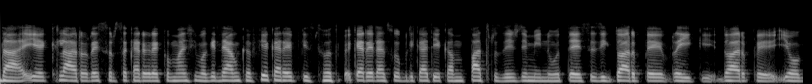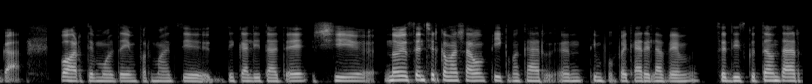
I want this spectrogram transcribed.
Da, e clar o resursă care o recomand și mă gândeam că fiecare episod pe care l-ați publicat e cam 40 de minute, să zic doar pe Reiki, doar pe yoga. Foarte multă informație de calitate și noi o să încercăm așa un pic, măcar în timpul pe care îl avem, să discutăm, dar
